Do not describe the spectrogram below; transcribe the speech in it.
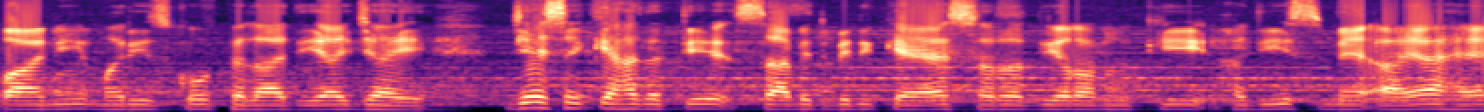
پانی مریض کو پلا دیا جائے۔ جیسے کہ حضرت ثابت بن قیس رضی اللہ عنہ کی حدیث میں آیا ہے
